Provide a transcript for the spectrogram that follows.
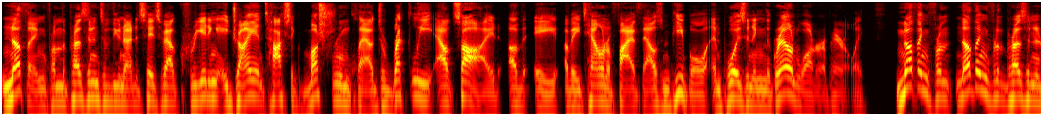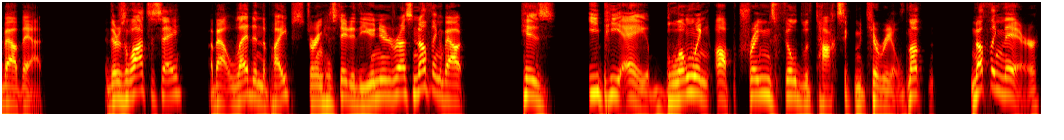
nothing from the president of the United States about creating a giant toxic mushroom cloud directly outside of a of a town of five thousand people and poisoning the groundwater. Apparently, nothing from nothing for the president about that. There's a lot to say about lead in the pipes during his State of the Union address. Nothing about his EPA blowing up trains filled with toxic materials. Not, nothing there.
